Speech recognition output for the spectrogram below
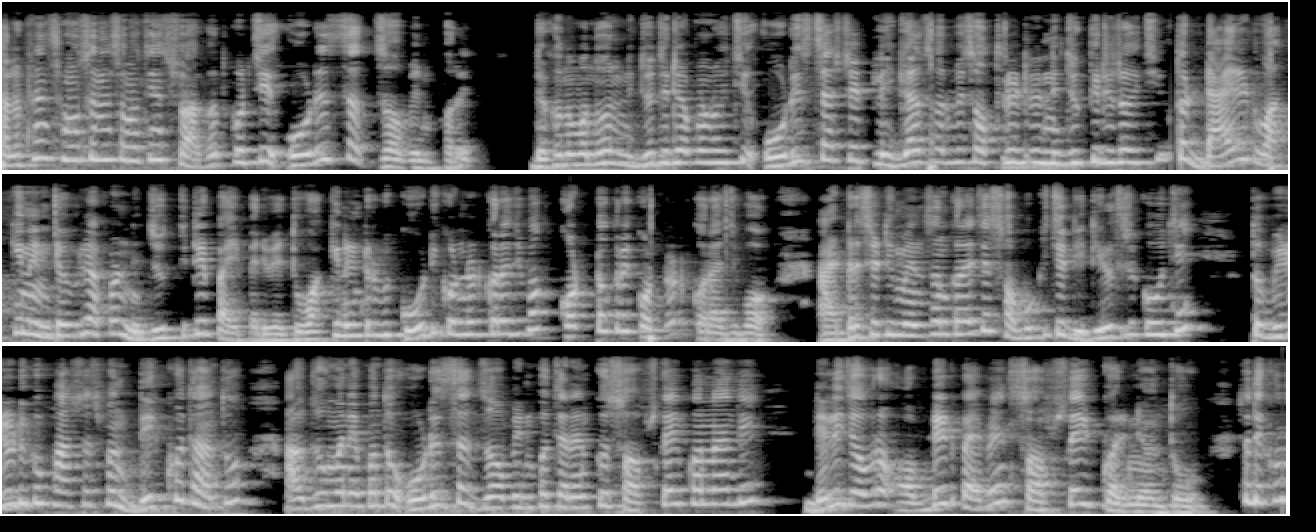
হ্যালো ফ্রেন্ডস নমস্কার সমস্ত স্বাগত করছি ওড়িশা জব ইনফোরে দেখুন বন্ধু নিযুক্তিটি আপনার রয়েছে ওড়িশা স্টেট লিগাল সর্ভিস অথরিটির নিযুক্তিটি রয়েছে তো ডাইরেক্ট ওয়াক ইন ইন্টরভিউ আপনার নিযুক্তিটি পাইপারে তো ওয়াক ইন ইন্টরভিউ কোটি কন্ডক্ট করা কটকরে কন্ডক্ট করা আড্রেস এটি মেনশন করা হয়েছে সবু কিছু ডিটেলসরে কହୁଛି তো ভিডিওটিকে ফার্স্ট ফার্স্ট দেখুথান্তু আর যে এপর্যন্ত ওড়িশা জব ইনফো চ্যানেলকে সবসক্রাইব করে না ডেলি জবর অপডেট পাইবে সবসক্রাইব করে নিয়ন্তু তো দেখুন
